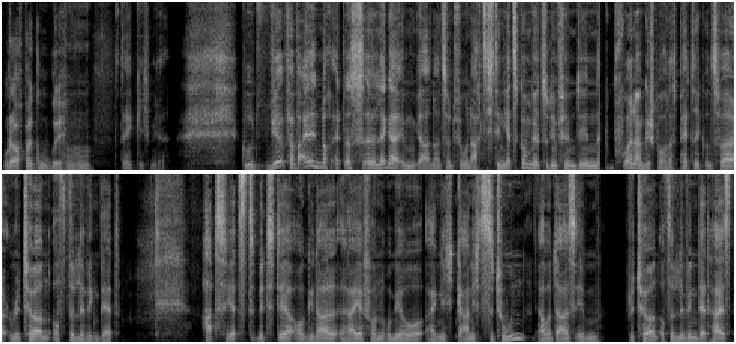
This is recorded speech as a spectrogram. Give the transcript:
oder auch bei Google. Mhm, denke ich mir. Gut, wir verweilen noch etwas äh, länger im Jahr 1985, denn jetzt kommen wir zu dem Film, den du vorhin angesprochen hast, Patrick, und zwar Return of the Living Dead. Hat jetzt mit der Originalreihe von Romero eigentlich gar nichts zu tun, aber da es eben Return of the Living Dead heißt,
